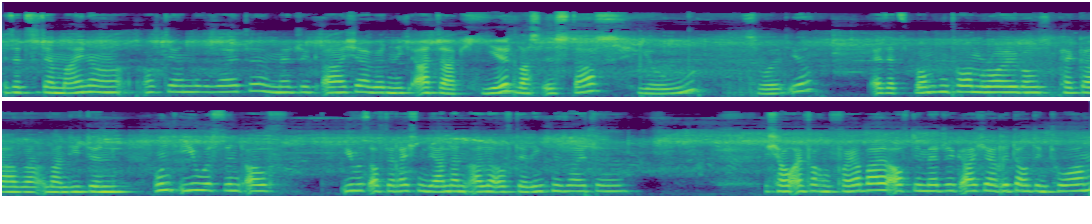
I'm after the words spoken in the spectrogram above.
Jetzt setzt der Miner auf die andere Seite. Magic Archer wird nicht attackiert. Was ist das? Jo. Was wollt ihr? Er setzt Bombenturm, Royal Ghost, Packer, Banditin und Ius sind auf. Ius auf der rechten, die anderen alle auf der linken Seite. Ich hau einfach einen Feuerball auf den Magic Archer, Ritter und den Turm.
